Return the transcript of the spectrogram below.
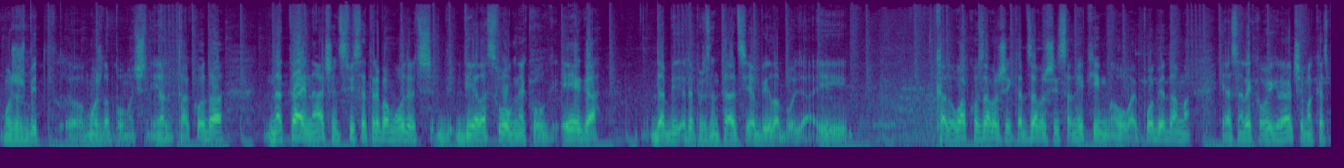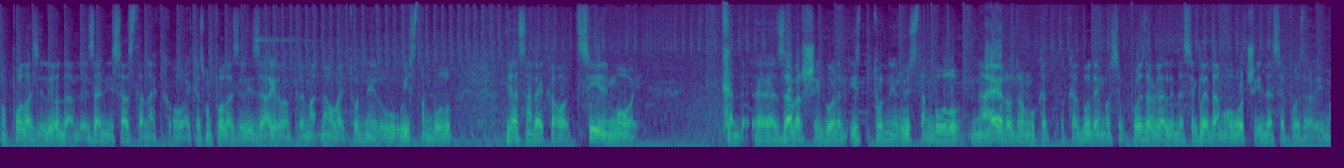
možeš biti e, možda pomoćni. Jel? Tako da na taj način svi se trebamo odreći dijela svog nekog ega da bi reprezentacija bila bolja. I kad ovako završi, kad završi sa nekim ovaj, pobjedama, ja sam rekao igračima kad smo polazili odavde, zadnji sastanak, ovaj, kad smo polazili iz Zagreba prema, na ovaj turnir u Istanbulu, ja sam rekao cilj moj kad e, završi gore turnir u Istanbulu, na aerodromu kad, kad budemo se pozdravljali, da se gledamo u oči i da se pozdravimo.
